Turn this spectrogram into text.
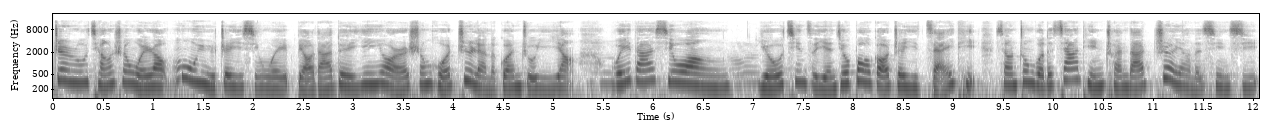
正如强生围绕沐浴这一行为表达对婴幼儿生活质量的关注一样，维达希望由亲子研究报告这一载体向中国的家庭传达这样的信息：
